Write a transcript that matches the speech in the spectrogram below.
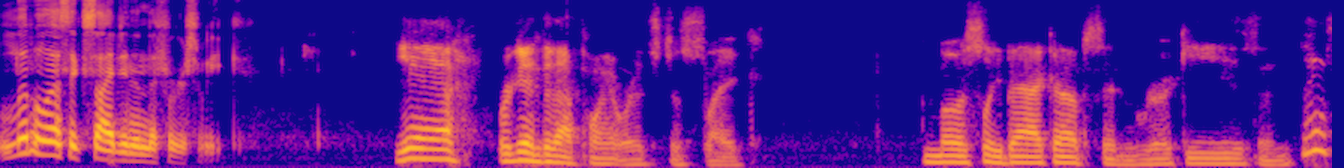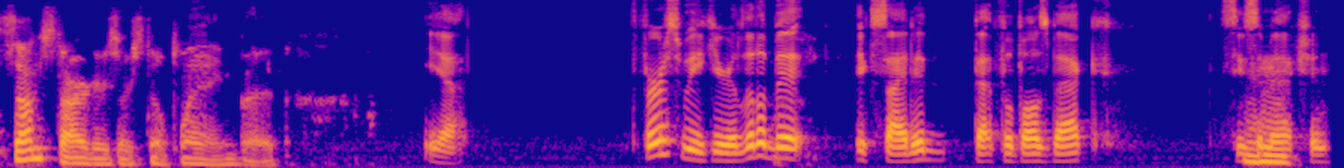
A little less exciting than the first week. Yeah, we're getting to that point where it's just like mostly backups and rookies, and eh, some starters are still playing, but Yeah. First week, you're a little bit excited that football's back, see some Mhm. action.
